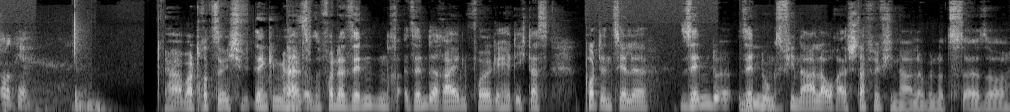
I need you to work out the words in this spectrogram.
Okay. Ja, aber trotzdem, ich denke mir Das- halt, also von der Senden Sendereihenfolge hätte ich das potenzielle Send Sendungsfinale auch als Staffelfinale benutzt. Also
